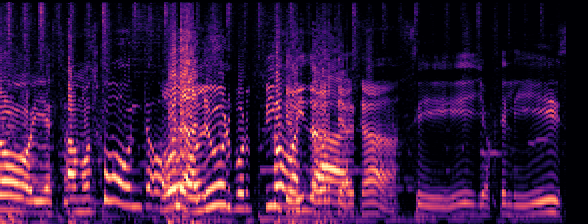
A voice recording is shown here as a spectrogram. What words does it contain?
Hoy estamos juntos. Hola Lur, por fin, qué lindo verte acá. Sí, yo feliz.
